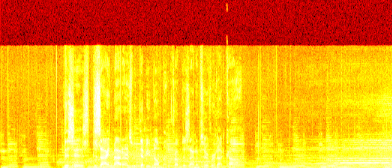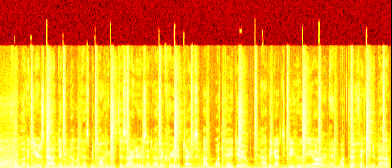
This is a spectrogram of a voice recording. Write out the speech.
This is Design Matters with Debbie Millman from DesignObserver.com. For 11 years now, Debbie Millman has been talking with designers and other creative types about what they do, how they got to be who they are, and what they're thinking about.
